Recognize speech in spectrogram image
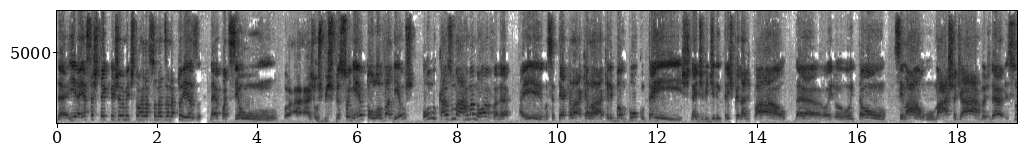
né? E aí essas técnicas geralmente estão relacionadas à natureza, né? Pode ser um a- a- os bichos peçonhentos ou louva-a-Deus, ou no caso uma arma nova, né? Aí você tem aquela, aquela, aquele bambu com três, né, dividido em três pedaços de pau, né? Ou, ou então, sei lá, uma acha de armas, né? Isso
